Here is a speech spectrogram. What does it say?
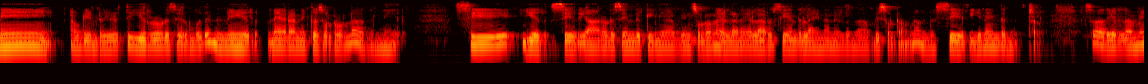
நே அப்படின்ற எழுத்து இரோடு சேரும்போது நேர். நேராக நிற்க சொல்கிறோம்ல அது நேர். சேர் சேர். யாரோட சேர்ந்துருக்கீங்க அப்படின்னு சொல்கிறோம்னா எல்லாரும் எல்லாரும் சேர்ந்து லைனாக நில்லுங்க அப்படி சொல்கிறாங்களோ அந்த சேர் இணைந்த நிற்றல். ஸோ அது எல்லாமே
